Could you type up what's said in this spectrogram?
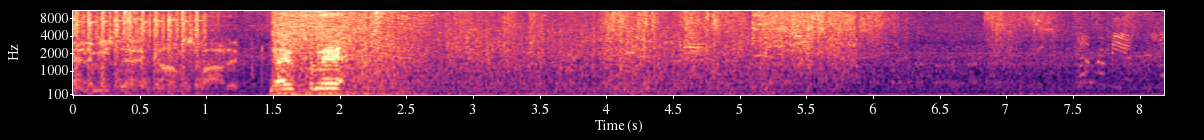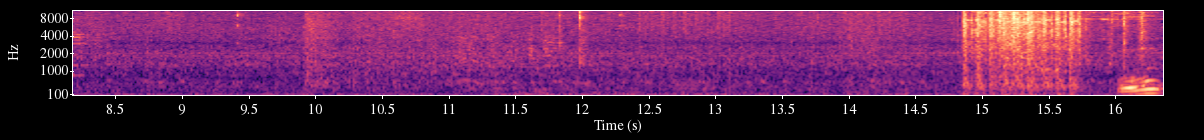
Enemy SATCOM spotted. No, come here. Ooh.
